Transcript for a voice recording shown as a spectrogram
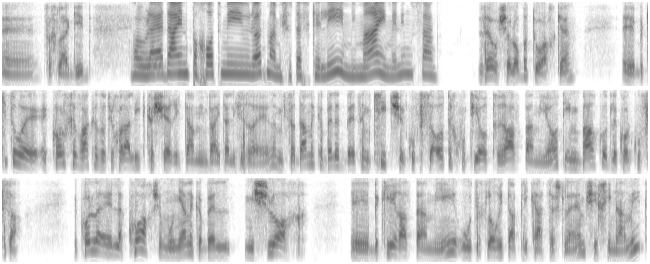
אה, צריך להגיד. אבל אולי עדיין פחות מ... לא יודעת מה, משוטף כלים, ממים, אין לי מושג. זהו, שלא בטוח, כן? אה, בקיצור, אה, כל חברה כזאת יכולה להתקשר איתם עם וייטל ישראל. המסעדה מקבלת בעצם קיט של קופסאות איכותיות רב פעמיות עם ברקוד לכל קופסה. וכל אה, לקוח שמעוניין לקבל משלוח אה, בכלי רב פעמי, הוא צריך להוריד את האפליקציה שלהם, שהיא חינמית,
